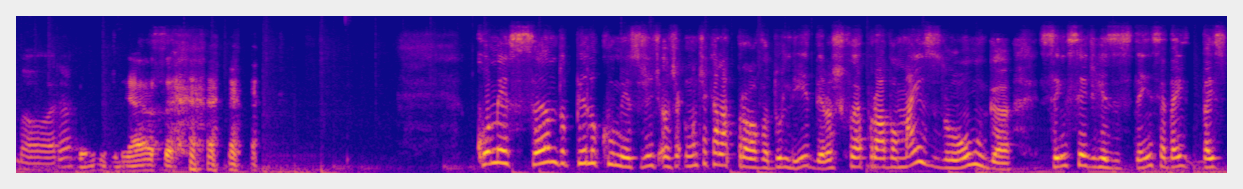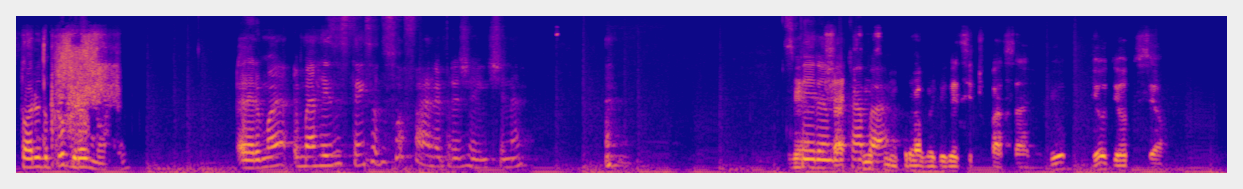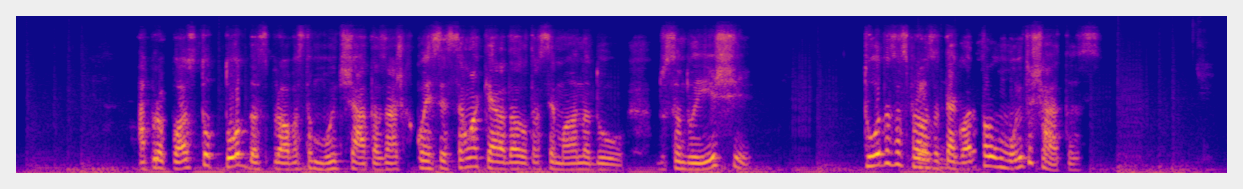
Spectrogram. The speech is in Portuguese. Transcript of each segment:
Bora. Nessa. Começando pelo começo, gente, ontem aquela prova do líder, acho que foi a prova mais longa, sem ser de resistência, da, da história do programa. Era uma, uma resistência do sofá, né, pra gente, né? Esperando é, acabar. prova de de passagem, viu? Meu Deus do céu. A propósito, todas as provas estão muito chatas. Acho que com exceção aquela da outra semana do, do sanduíche, todas as provas é. até agora foram muito chatas.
